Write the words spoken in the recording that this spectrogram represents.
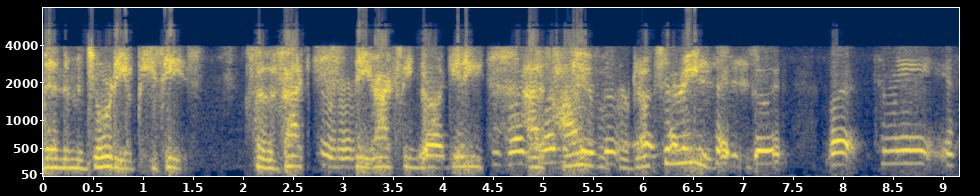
than the majority of PCs. So the fact mm-hmm. that you're actually not yeah, getting like, as like high of a production rate is, is good, but to me, it's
